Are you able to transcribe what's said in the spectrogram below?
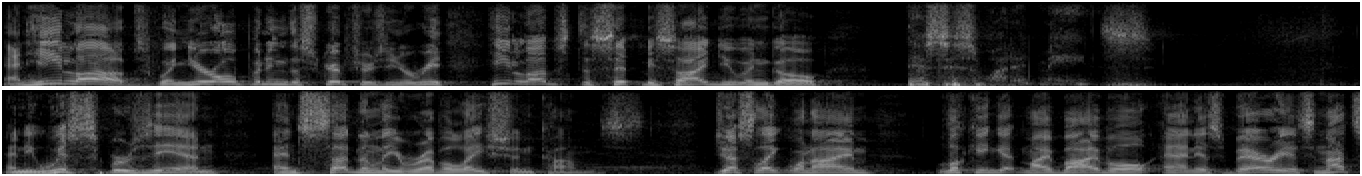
And he loves, when you're opening the scriptures and you're reading, he loves to sit beside you and go, This is what it means. And he whispers in, and suddenly revelation comes. Just like when I'm looking at my Bible and it's Barry, it's not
